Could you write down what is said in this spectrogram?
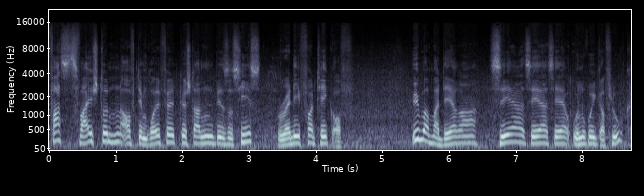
Fast zwei Stunden auf dem Rollfeld gestanden, bis es hieß, ready for takeoff. Über Madeira, sehr, sehr, sehr unruhiger Flug.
